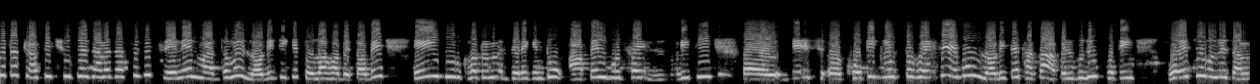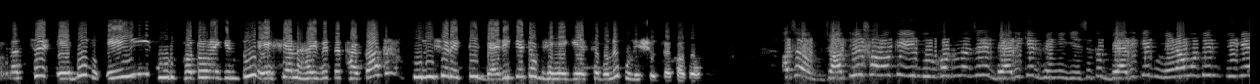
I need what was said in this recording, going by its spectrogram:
যেটা ট্রাফিক সূত্রে জানা যাচ্ছে যে, ট্রেনের মাধ্যমে লরিটিকে তোলা হবে। তবে এই দুর্ঘটনার জেরে কিন্তু আপেল বোঝাই লরিটি বেশ ক্ষতিগ্রস্ত হয়েছে এবং লরিতে থাকা আপেলগুলিও ক্ষতি হয়েছে বলে জানা যাচ্ছে। এবং এই দুর্ঘটনায় কিন্তু এশিয়ান হাইওয়েতে থাকা পুলিশের একটি ব্যারিকেডও ভেঙে গিয়েছে বলে পুলিশ সূত্রে খবর। আচ্ছা জাতীয় সড়কে এই দুর্ঘটনার জেরে ব্যারিকেড ভেঙে গিয়েছে। তো ব্যারিকেড মেরামতির দিকে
